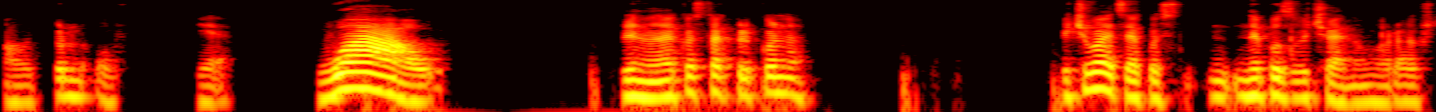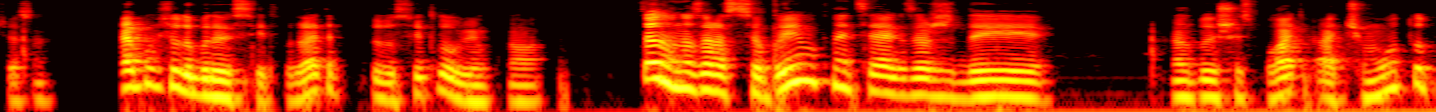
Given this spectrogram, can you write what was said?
А, от turn off. Є. Вау! Блін, ну якось так прикольно. Відчувається якось не по-звичайному гра, якщо чесно. Хай повсюди буде світло. Давайте повсюди світло увімкнемо. Це воно зараз все вимкнеться, як завжди. Нас буде щось пугати. А чому тут.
